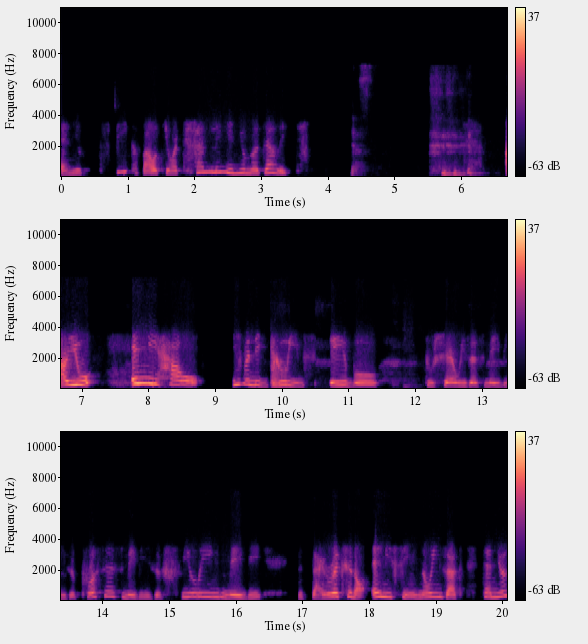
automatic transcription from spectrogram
and you speak about your channeling and your modality. Yes. Are you anyhow, even a glimpse, able to share with us maybe the process, maybe the feeling, maybe the direction or anything, knowing that 10 years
